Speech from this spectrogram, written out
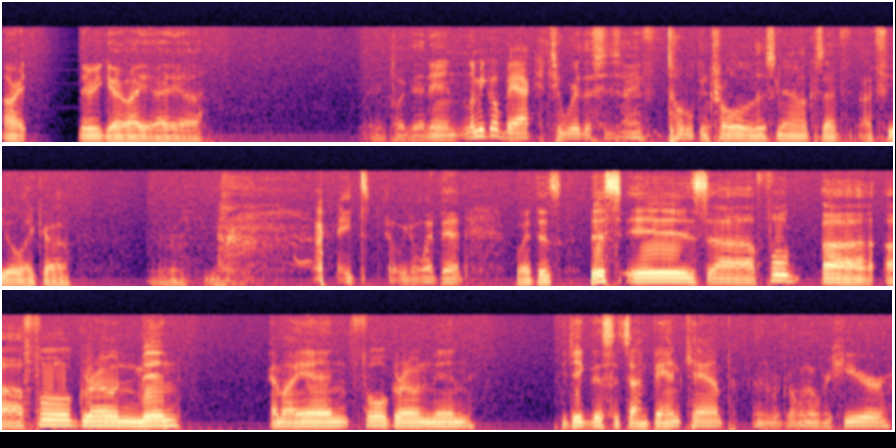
All right, there you go. I I, uh, I can plug that in. Let me go back to where this is. I have total control of this now because I've I feel like uh, uh all right. No, we don't want that. We want this. This is uh, full uh, uh, full grown men, M I N full grown men. You dig this, it's on Bandcamp, and we're going over here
